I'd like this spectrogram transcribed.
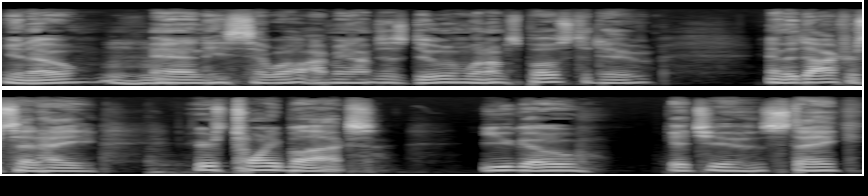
you know." Mhm. And he said, Well, I mean, I'm just doing what I'm supposed to do. And the doctor said, Hey, here's 20 bucks. You go get you a steak,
